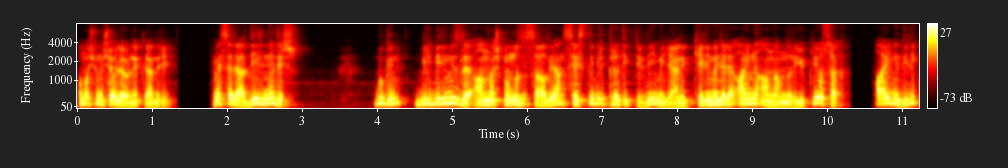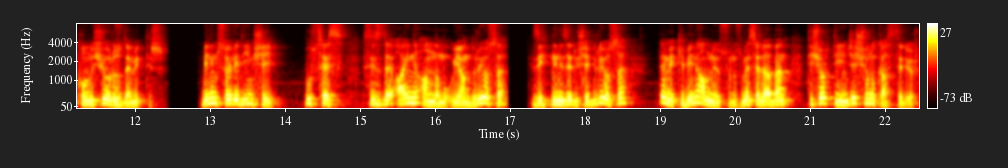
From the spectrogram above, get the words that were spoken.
ama şunu şöyle örneklendireyim. Mesela dil nedir? Bugün birbirimizle anlaşmamızı sağlayan sesli bir pratiktir değil mi? Yani kelimelere aynı anlamları yüklüyorsak aynı dili konuşuyoruz demektir. Benim söylediğim şey bu ses sizde aynı anlamı uyandırıyorsa, zihninize düşebiliyorsa demek ki beni anlıyorsunuz. Mesela ben tişört deyince şunu kastediyorum.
